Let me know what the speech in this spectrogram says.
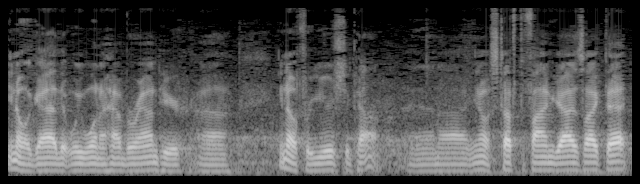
you know, a guy that we want to have around here, uh, you know, for years to come. And uh, you know, it's tough to find guys like that.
